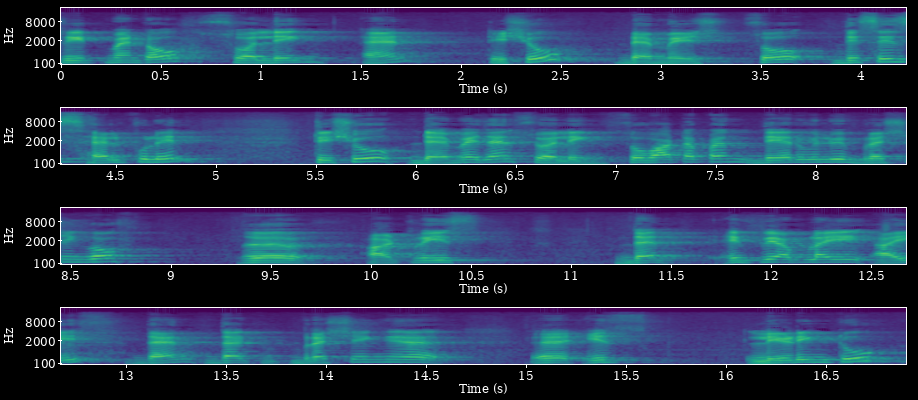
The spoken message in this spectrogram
treatment of swelling and tissue damage. So, this is helpful in tissue damage and swelling. So, what happens? There will be brushing of uh, arteries. Then, if we apply ice, then that brushing uh, uh, is leading to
